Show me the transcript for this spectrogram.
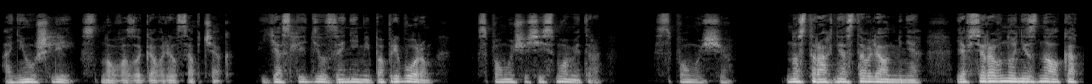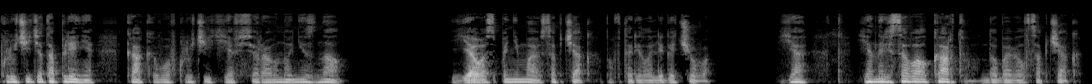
они ушли», — снова заговорил Собчак. «Я следил за ними по приборам. С помощью сейсмометра. С помощью... Но страх не оставлял меня. Я все равно не знал, как включить отопление. Как его включить, я все равно не знал. «Я вас понимаю, Собчак», — повторила Легачева. «Я... я нарисовал карту», — добавил Собчак.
